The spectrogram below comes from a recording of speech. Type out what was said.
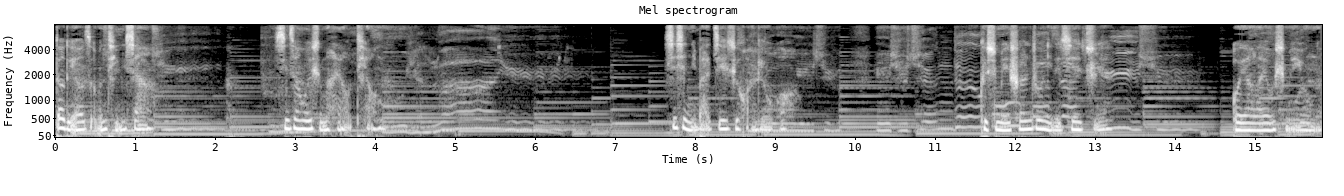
到底要怎么停下？心脏为什么还要跳呢？谢谢你把戒指还给我，可是没拴住你的戒指，我要来有什么用呢？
